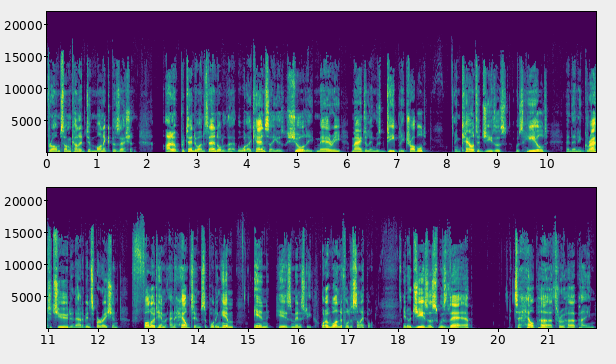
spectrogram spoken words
from some kind of demonic possession. I don't pretend to understand all of that, but what I can say is surely Mary Magdalene was deeply troubled, encountered Jesus, was healed, and then in gratitude and out of inspiration, followed him and helped him, supporting him in his ministry. What a wonderful disciple. You know, Jesus was there to help her through her pain.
